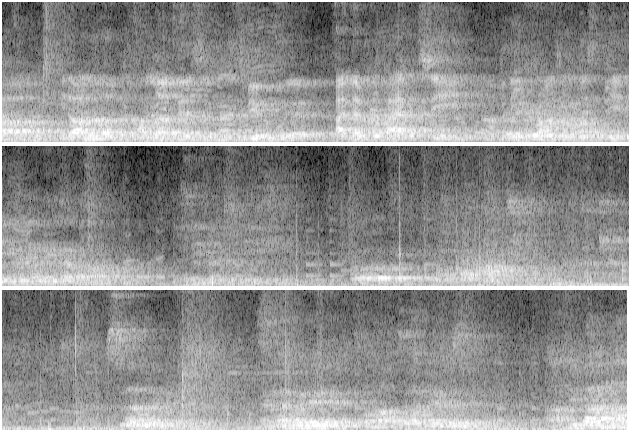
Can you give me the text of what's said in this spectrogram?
Uh, you know, I love, I love this. It's beautiful. Yeah, I never, I haven't seen uh, Benin this big. I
